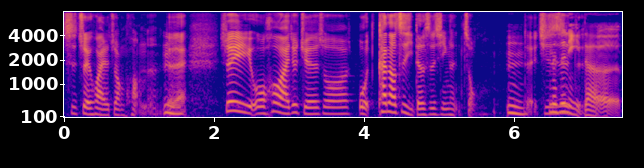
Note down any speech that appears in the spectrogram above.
是最坏的状况呢，对不对？所以我后来就觉得说，我看到自己得失心很重，嗯，对，其实那是你的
